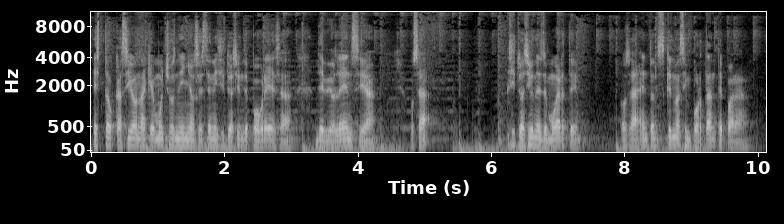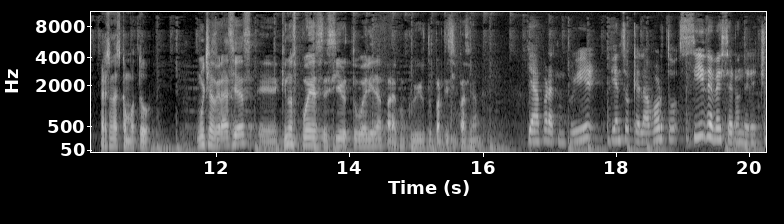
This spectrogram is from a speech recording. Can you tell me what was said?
Esto ocasiona que muchos niños estén en situación de pobreza, de violencia, o sea, situaciones de muerte. O sea, entonces, ¿qué es más importante para personas como tú? Muchas gracias. Eh, ¿Qué nos puedes decir tú, Elida, para concluir tu participación? Ya para concluir, pienso que el aborto sí debe ser un derecho.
